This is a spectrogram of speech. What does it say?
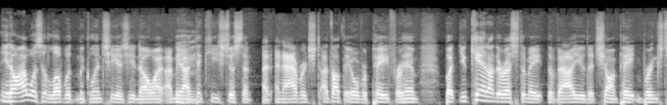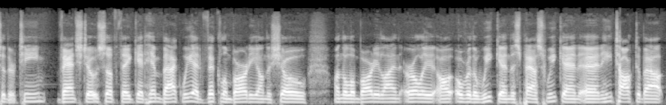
you know, I was in love with McGlinchey, as you know. I, I mean, mm-hmm. I think he's just an, an average. I thought they overpaid for him, but you can't underestimate the value that Sean Payton brings to their team. Vance Joseph, they get him back. We had Vic Lombardi on the show on the Lombardi line early uh, over the weekend, this past weekend, and he talked about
